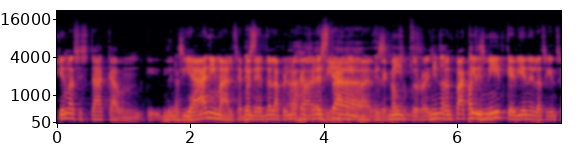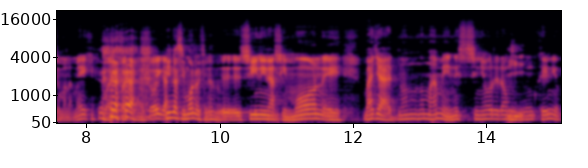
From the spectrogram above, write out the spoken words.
¿quién más está, cabrón? The Simone. Animals. eh, Es- de, de la primera ajá, canción es The de Smith. House of the Nina- Sun. Patti, Patti Smith, Smith. que viene la siguiente semana a México, para que nos oiga. Nina Simón al final, ¿no? Eh, sí, Nina Simón. eh, vaya, no, no mamen, ese señor era un, Y- un genio.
